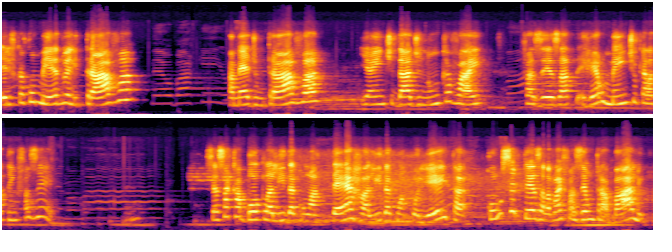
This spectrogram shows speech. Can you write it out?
ele fica com medo, ele trava, a médium trava e a entidade nunca vai fazer realmente o que ela tem que fazer. Se essa cabocla lida com a terra, lida com a colheita, com certeza ela vai fazer um trabalho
